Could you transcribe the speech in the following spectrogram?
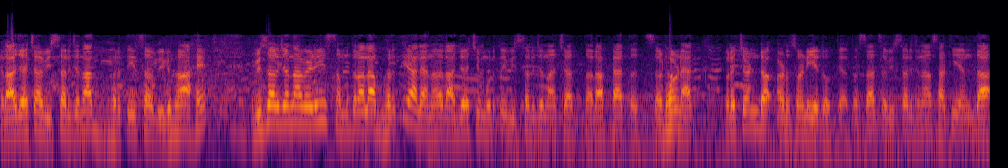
राजाच्या विसर्जनात भरतीचं विघ्न आहे. विसर्जनावेळी समुद्राला भरती आल्यानं राजाची मूर्ती विसर्जनाच्या तराफ्यात चढवण्यात प्रचंड अडचणी येत होत्या. तसाच विसर्जनासाठी यंदा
